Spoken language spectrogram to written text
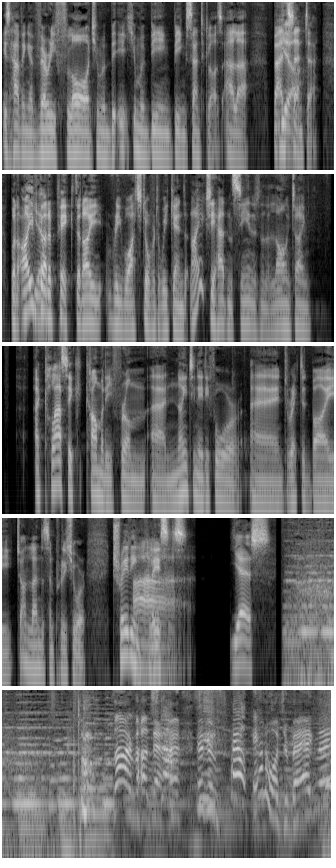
is having a very flawed human be- human being being Santa Claus, a la Bad Yeah. Santa. But I've Yeah. got a pick that I rewatched over the weekend, and I actually hadn't seen it in a long time. A classic comedy from uh, 1984, uh, directed by John Landis. I'm pretty sure. Trading Ah, Places. Yes. Sorry about that, man. This is help. I don't want your bag, man.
